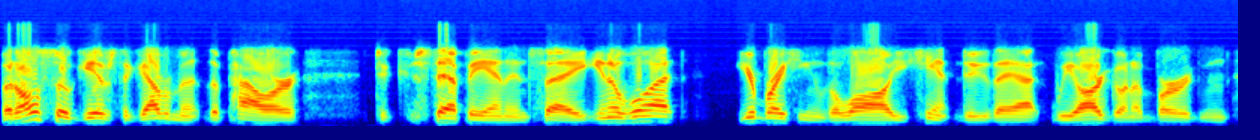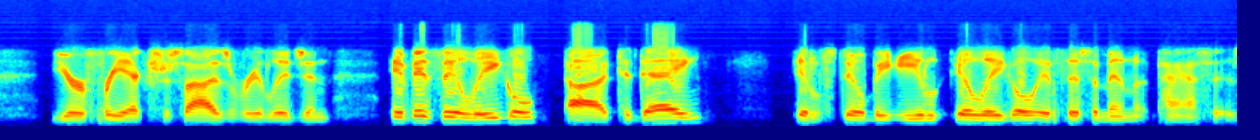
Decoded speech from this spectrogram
but also gives the government the power to step in and say, you know what, you're breaking the law, you can't do that. We are going to burden your free exercise of religion. If it's illegal uh, today, it'll still be Ill- illegal if this amendment passes.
